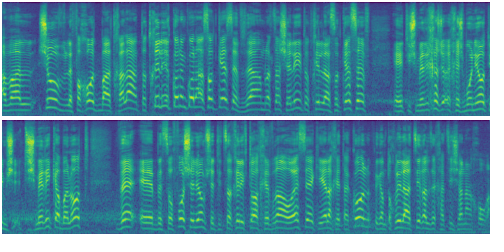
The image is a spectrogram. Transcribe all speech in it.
אבל שוב, לפחות בהתחלה, תתחילי קודם כל לעשות כסף, זו ההמלצה שלי, תתחילי לעשות כסף, תשמרי חשבוניות, תשמרי קבלות, ובסופו של יום שתצטרכי לפתוח חברה או עסק, יהיה לך את הכל, וגם תוכלי להצהיר על זה חצי שנה אחורה.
